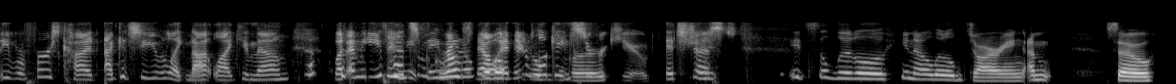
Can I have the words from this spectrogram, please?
they were first cut, I could see you like not liking them, but I mean you've had some they need now and they're looking super cute. It's just it's a little, you know, a little jarring. I'm so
